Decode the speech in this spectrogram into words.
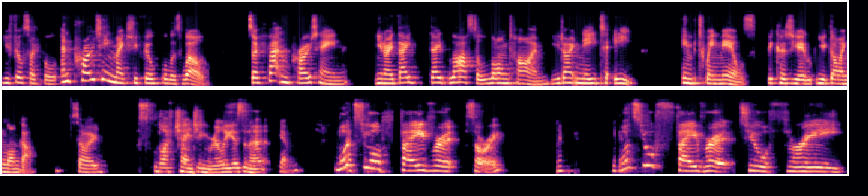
You feel so full. And protein makes you feel full as well. So fat and protein, you know, they they last a long time. You don't need to eat in between meals because you're you're going longer. So life changing really, isn't it? Yeah. What's your favorite, sorry. What's your favorite two or three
